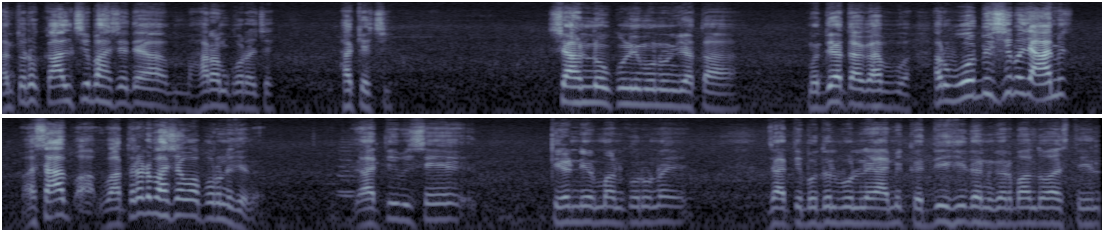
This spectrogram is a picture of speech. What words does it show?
आणि तर कालची भाषा त्या हराम करायचे हाक्याची शहाण्णव कुळी म्हणून घेता मग देता का? अरे ओबीसी म्हणजे आम्ही असा वात्रट भाषा वापरून देणं जातीविषयी तेढ निर्माण करू नये. जातीबद्दल बोलू नये. आम्ही कधीही धनगर बांधव असतील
